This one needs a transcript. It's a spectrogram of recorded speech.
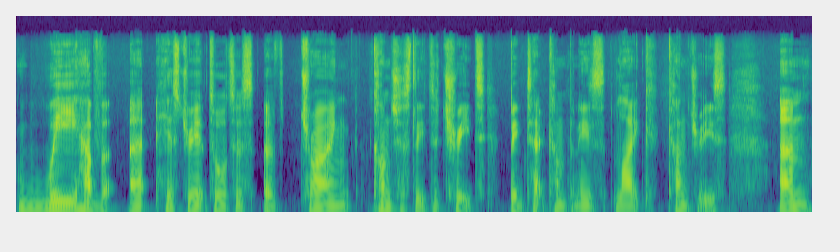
we have a history at Tortoise of trying consciously to treat big tech companies like countries um,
